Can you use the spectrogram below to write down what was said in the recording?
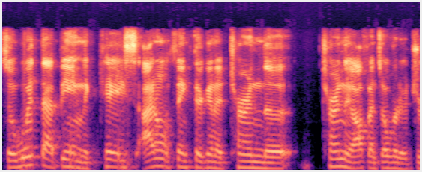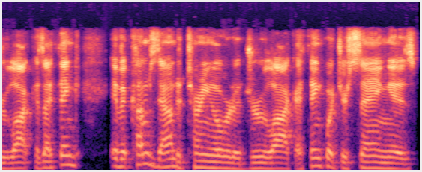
So with that being the case, I don't think they're going to turn the turn the offense over to Drew Lock because I think if it comes down to turning over to Drew Lock, I think what you're saying is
